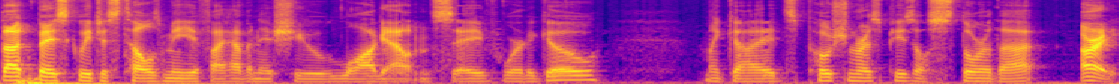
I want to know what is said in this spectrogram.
that basically just tells me if I have an issue, log out and save where to go. My guides, potion recipes, I'll store that. Alrighty.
